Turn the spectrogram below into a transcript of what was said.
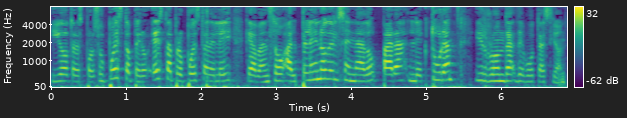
y otras, por supuesto, pero esta propuesta de ley que avanzó al Pleno del Senado para lectura y ronda de votación.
